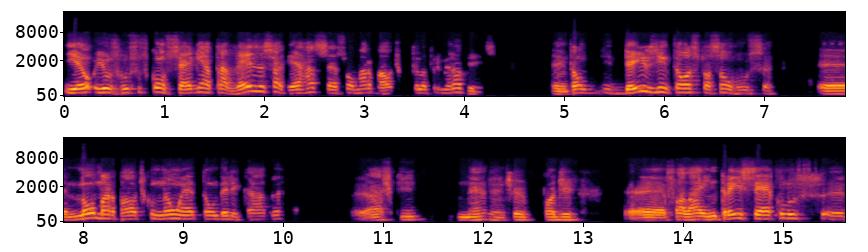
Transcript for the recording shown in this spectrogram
e, e, os russos conseguem, através dessa guerra, acesso ao Mar Báltico pela primeira vez. É, então, desde então, a situação russa é, no Mar Báltico não é tão delicada. Eu acho que né, a gente pode é, falar em três séculos, é,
